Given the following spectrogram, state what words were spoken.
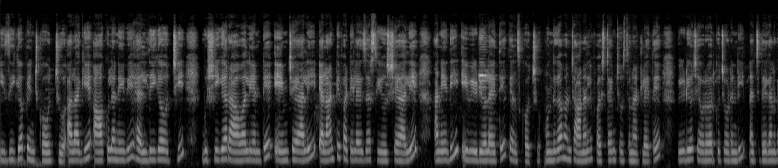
ఈజీగా పెంచుకోవచ్చు? అలాగే ఆకులు అనేవి హెల్తీగా వచ్చి బుషీగా రావాలి అంటే ఏం చేయాలి? ఎలాంటి ఫర్టిలైజర్స్ యూజ్ చేయాలి? అనేది ఈ వీడియోలో అయితే తెలుసుకోవచ్చు. ముందుగా మన ఛానల్ని ఫస్ట్ టైం చూస్తున్నట్లయితే వీడియో చివరి వరకు చూడండి. నచ్చితే కనుక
